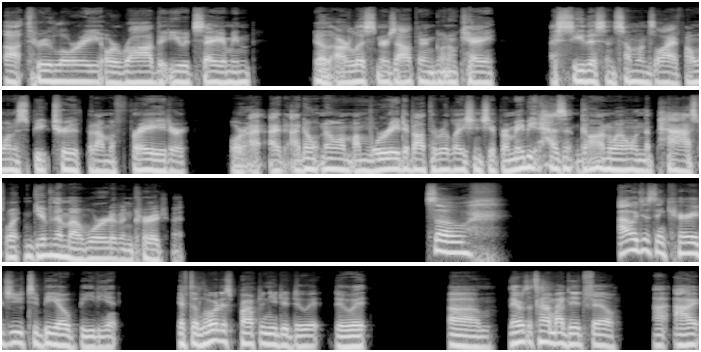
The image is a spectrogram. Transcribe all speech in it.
thought through, Lori or Rob, that you would say? I mean, you know, our listeners out there and going, okay, I see this in someone's life. I want to speak truth, but I'm afraid or, or I, I, don't know. I'm, I'm worried about the relationship, or maybe it hasn't gone well in the past. What give them a word of encouragement? So I would just encourage you to be obedient. If the Lord is prompting you to do it, do it. Um, there was a time I did fail. I, I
